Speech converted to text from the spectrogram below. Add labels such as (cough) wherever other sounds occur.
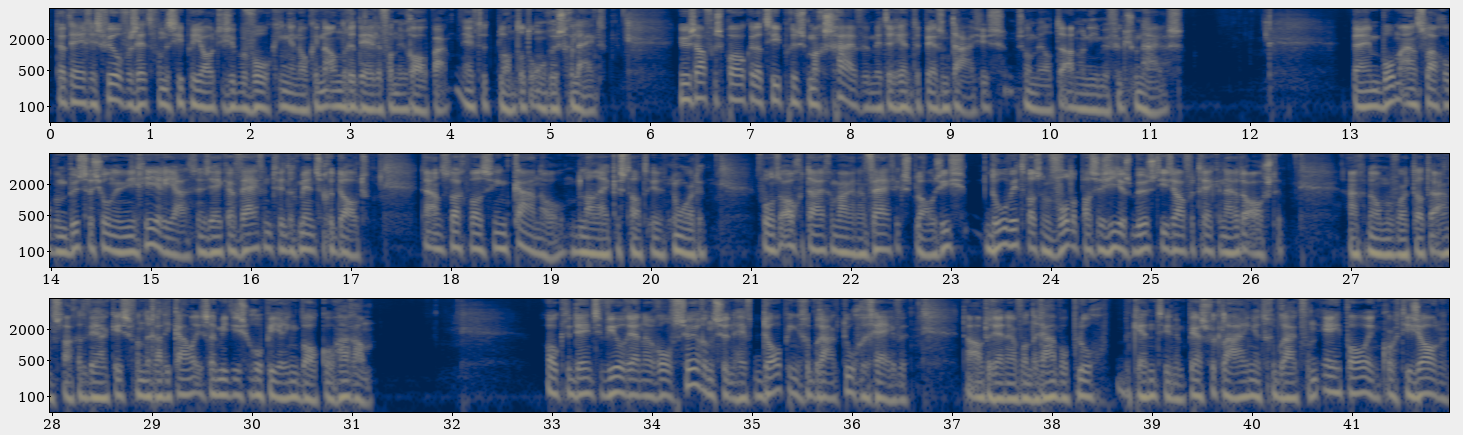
Daartegen is veel verzet van de Cypriotische bevolking en ook in andere delen van Europa heeft het plan tot onrust geleid. Nu is afgesproken dat Cyprus mag schuiven met de rentepercentages, zo meldt de anonieme functionaris. Bij een bomaanslag op een busstation in Nigeria zijn zeker 25 mensen gedood. De aanslag was in Kano, een belangrijke stad in het noorden. Volgens ooggetuigen waren er vijf explosies. Doelwit was een volle passagiersbus die zou vertrekken naar het oosten. Aangenomen wordt dat de aanslag het werk is van de radicaal-islamitische groepering Boko Haram. Ook de Deense wielrenner Rolf Seurensen heeft dopinggebruik toegegeven. De oud-renner van de Raboploeg bekent in een persverklaring het gebruik van EPO en cortisone.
